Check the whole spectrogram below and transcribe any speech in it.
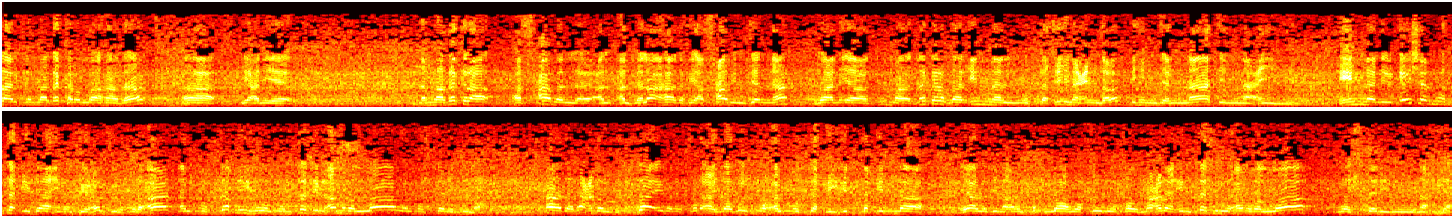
ذلك لما ذكر الله هذا آه يعني لما ذكر أصحاب البلاء هذا في أصحاب الجنة قال ثم ذكر قال إن المتقين عند ربهم جنات النعيم. إن إيش المتقي دائما في عرف القرآن؟ المتقي هو الممتثل أمر الله والمجتنب له هذا معنى دائما القرآن إذا قلت المتقي اتق الله. يا الذين آمنوا اتقوا الله وقولوا قول معنى امتثلوا أمر الله واجتنبوا نهيه.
